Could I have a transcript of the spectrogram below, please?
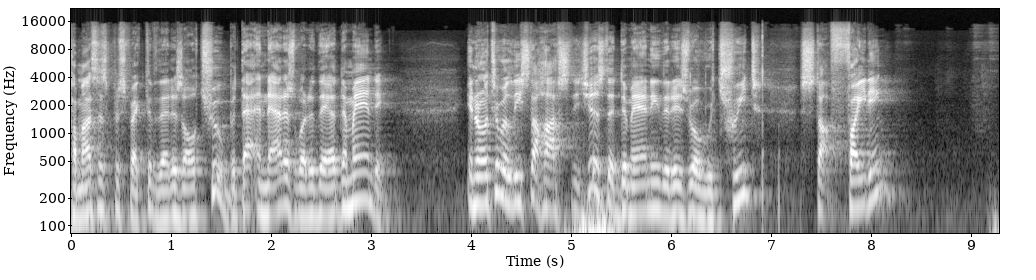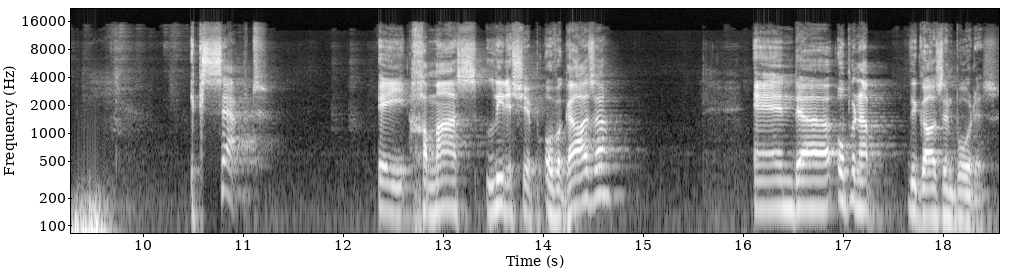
Hamas's perspective, that is all true. But that, and that is what they are demanding. In order to release the hostages, they're demanding that Israel retreat, stop fighting, accept a Hamas leadership over Gaza, and uh, open up the Gazan borders.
